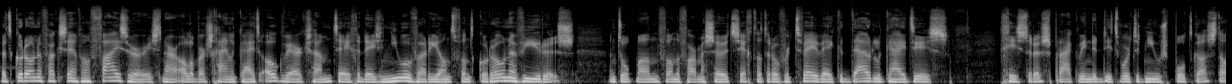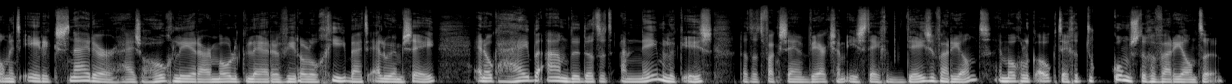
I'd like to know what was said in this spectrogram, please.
Het coronavaccin van Pfizer is naar alle waarschijnlijkheid ook werkzaam tegen deze nieuwe variant van het coronavirus. Een topman van de farmaceut zegt dat er over twee weken duidelijkheid is. Gisteren spraken we in de Dit Wordt Het Nieuws podcast al met Erik Snijder. Hij is hoogleraar moleculaire virologie bij het LUMC. En ook hij beaamde dat het aannemelijk is dat het vaccin werkzaam is tegen deze variant en mogelijk ook tegen toekomstige varianten.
